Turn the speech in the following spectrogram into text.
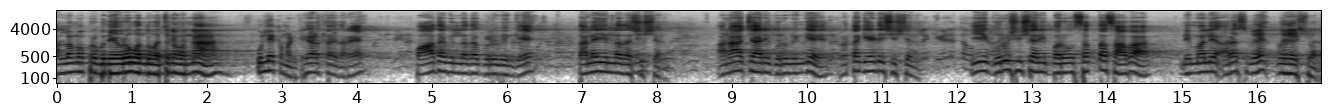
ಅಲ್ಲಮ್ಮ ಪ್ರಭುದೇವರು ಒಂದು ವಚನವನ್ನು ಉಲ್ಲೇಖ ಮಾಡಿ ಹೇಳ್ತಾ ಇದ್ದಾರೆ. ಪಾದವಿಲ್ಲದ ಗುರುವಿಂಗೆ ತಲೆಯಿಲ್ಲದ ಶಿಷ್ಯನು. ಅನಾಚಾರಿ ಗುರುವಿಂಗೆ ವೃತಗೇಡಿ ಶಿಷ್ಯನು. ಈ ಗುರು ಶಿಷ್ಯರಿಬ್ಬರು ಸತ್ತ ಸಾವ ನಿಮ್ಮಲ್ಲಿ ಅರಸುವೆ ಗುಹೇಶ್ವರ.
